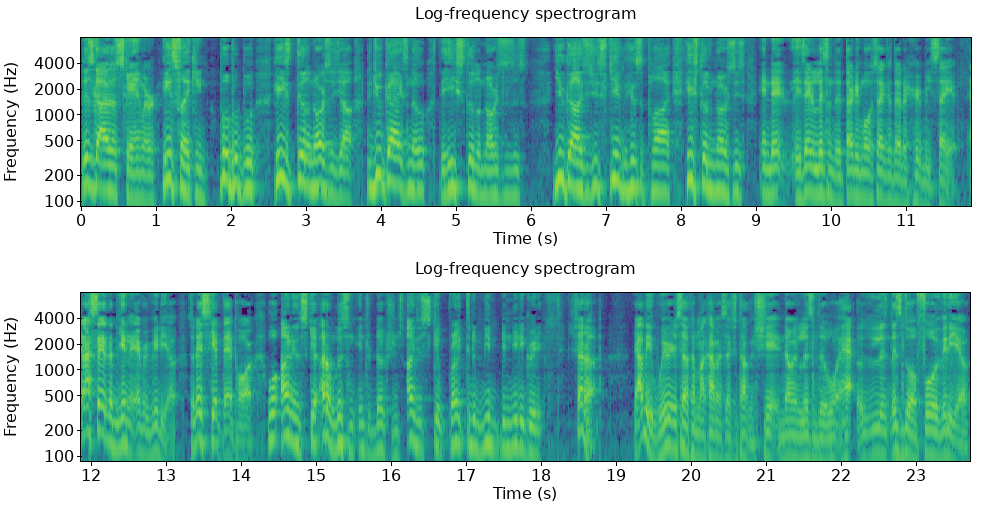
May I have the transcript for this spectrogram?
this guy's a scammer. He's faking. Boo, boo, boo. He's still a narcissist, y'all. Did you guys know that he's still a narcissist? You guys just give me his supply. He's still a narcissist. And they, if they listen to 30 more seconds, they'll hear me say it. And I say at the beginning of every video. So they skip that part. Well, I didn't skip. I don't listen to introductions. I just skip right to the nitty gritty. Shut up. Y'all be weird as hell come in my comment section talking shit and don't even listen to what ha- listen to a full video.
